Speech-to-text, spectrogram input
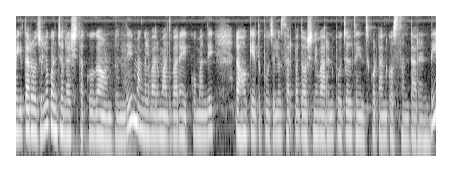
మిగతా రోజుల్లో కొంచెం రష్ తక్కువగా ఉంటుంది. మంగళవారం ఆదివారం ఎక్కువ మంది రాహుకేతు పూజలు సర్పదోష నివారణ పూజలు చేయించుకోవటానికి వస్తుంటారండి.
